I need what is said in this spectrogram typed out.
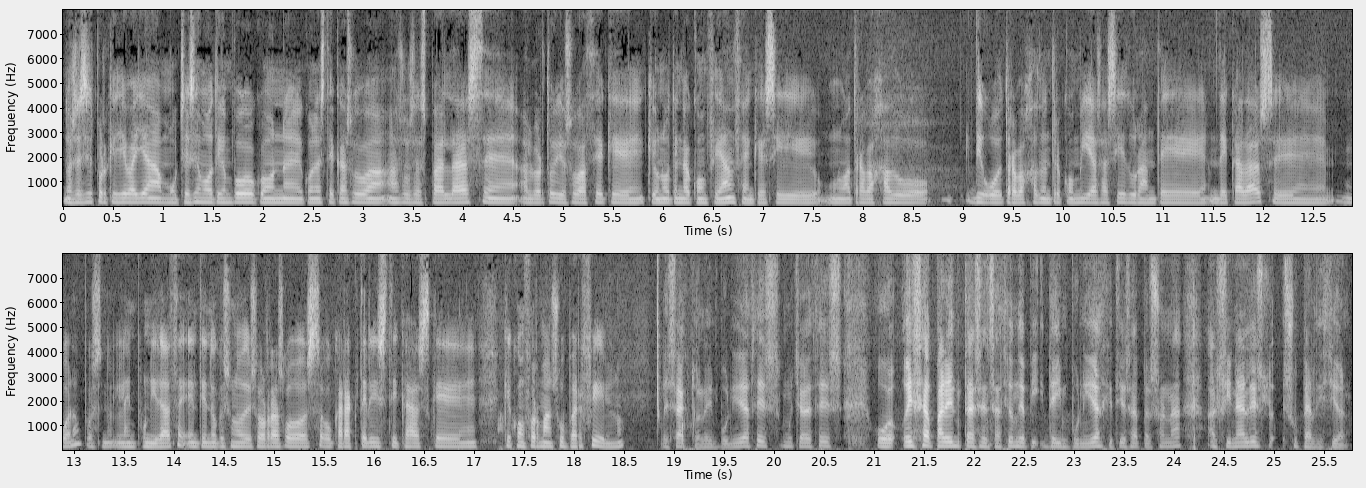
No sé si es porque lleva ya muchísimo tiempo con, eh, con este caso a, sus espaldas, eh, Alberto, y eso hace que, que, uno tenga confianza en que si uno ha trabajado, digo, trabajado entre comillas así durante décadas, eh, bueno, pues la impunidad entiendo que es uno de esos rasgos o características que, que conforman su perfil, ¿no? Exacto, la impunidad es muchas veces, o esa aparenta sensación de, impunidad que tiene esa persona, al final es su perdición,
